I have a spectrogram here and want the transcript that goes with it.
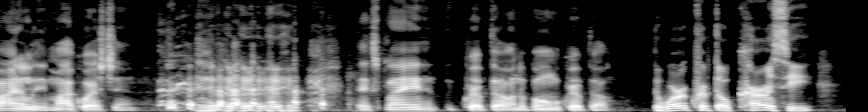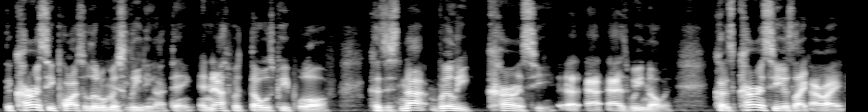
Finally, my question. Explain crypto and the boom of crypto. The word cryptocurrency, the currency part's a little misleading, I think, and that's what throws people off because it's not really currency a- a- as we know it. Because currency is like, all right,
